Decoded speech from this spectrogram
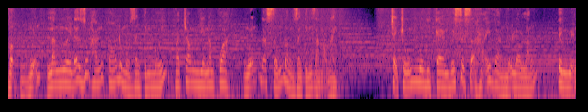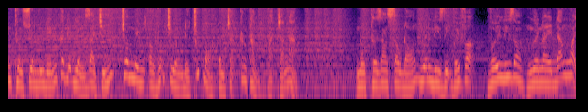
Vợ của Nguyễn là người đã giúp hắn có được một danh tính mới và trong nhiều năm qua, Nguyễn đã sống bằng danh tính giả mạo này. Chạy trốn luôn đi kèm với sự sợ hãi và nỗi lo lắng. Tình Nguyễn thường xuyên lui đến các địa điểm giải trí cho mình ở vũ trường để chút bỏ tâm trạng căng thẳng và chán nản. Một thời gian sau đó, Nguyễn ly dị với vợ với lý do người này đã ngoại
